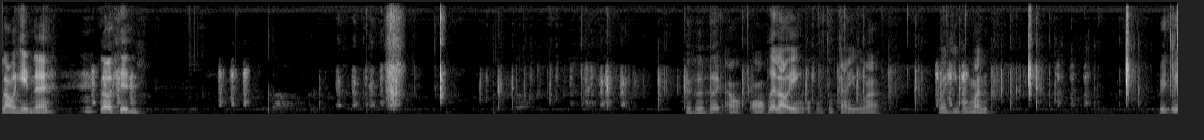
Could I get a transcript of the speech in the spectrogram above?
เราเห็นนะ เราเห็นเฮ้ยเฮ้ยเฮ้ยเอาอ๋อเพื่อนเราเองโอ้โหตกใจว่าว่าทีพวกมันเฮ้ยเฮ้ย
